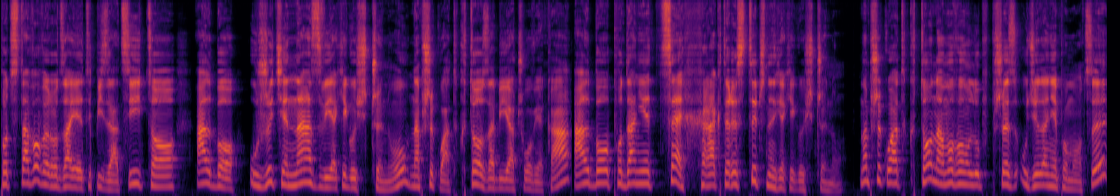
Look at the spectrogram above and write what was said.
Podstawowe rodzaje typizacji to albo użycie nazwy jakiegoś czynu, na przykład kto zabija człowieka, albo podanie cech charakterystycznych jakiegoś czynu. Na przykład, kto namową lub przez udzielenie pomocy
